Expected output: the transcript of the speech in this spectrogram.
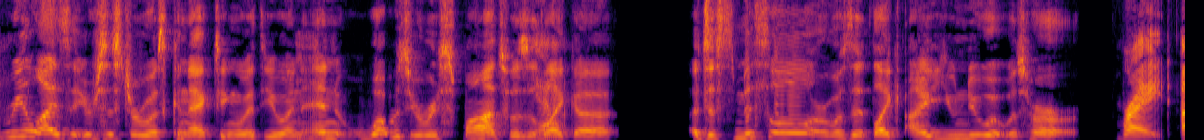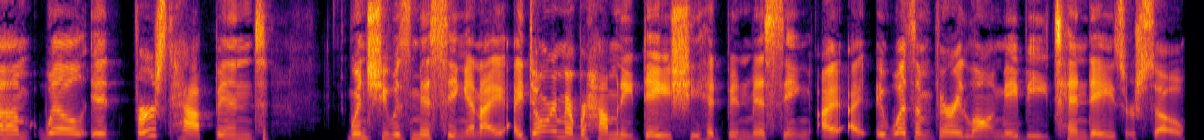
realize that your sister was connecting with you, and Mhm. and what was your response? Was it Yeah. like a a dismissal, or was it like, I you knew it was her? Right. Um, well, it first happened when she was missing, and I, I don't remember how many days she had been missing. I, I it wasn't very long, maybe 10 days or so.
